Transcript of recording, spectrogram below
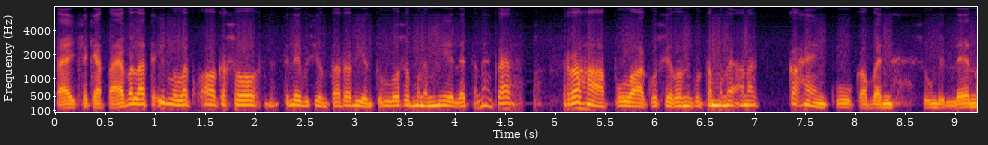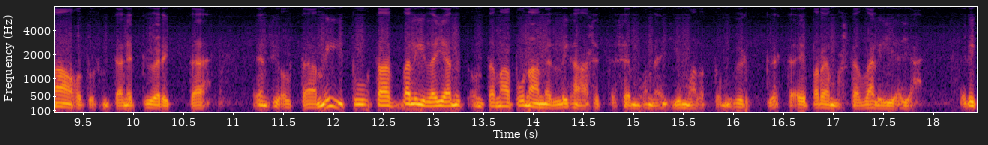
päin, sekä päivällä että illalla, kun aakasoo television tai radion tullut semmoinen mieleen, että näinköhän rahaa pulaa, kun siellä on niin tämmöinen aina kahden kuukauden suunnilleen nauhoitus, mitä ne pyörittää. Ensin on tämä miituu tai välillä ja nyt on tämä punainen liha sitten semmoinen jumalaton myrkky, että ei paremmasta väliä. Ja, eli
